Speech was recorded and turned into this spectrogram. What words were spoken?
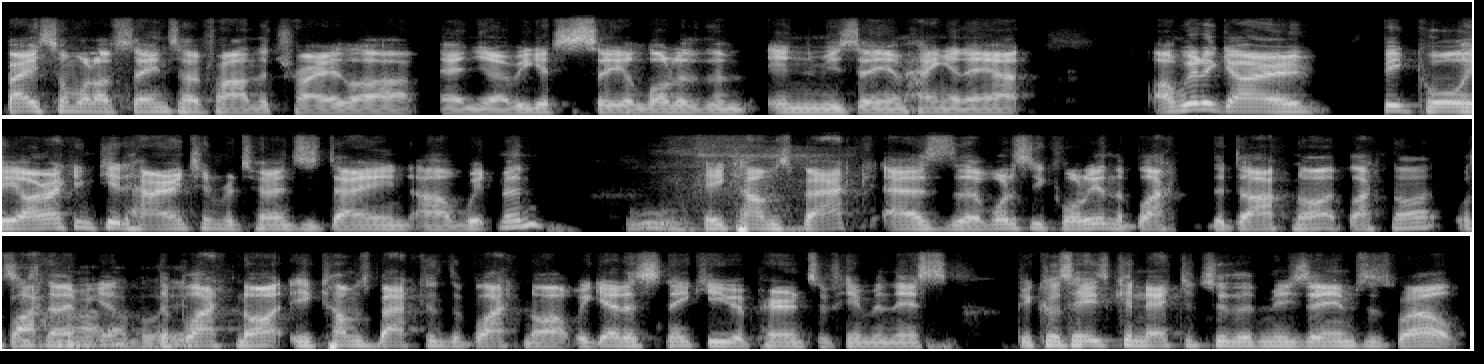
based on what I've seen so far in the trailer, and you know, we get to see a lot of them in the museum hanging out. I'm going to go big call here. I reckon Kit Harington returns as Dane uh, Whitman. He comes back as the what is he called again? The Black, the Dark Knight, Black Knight. What's Black his name Knight, again? The. Black Knight. He comes back as the Black Knight. We get a sneaky appearance of him in this because he's connected to the museums as well.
